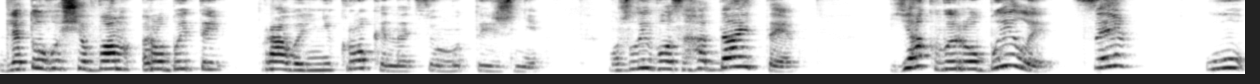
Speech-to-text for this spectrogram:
для того, щоб вам робити правильні кроки на цьому тижні, можливо, згадайте, як ви робили це у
